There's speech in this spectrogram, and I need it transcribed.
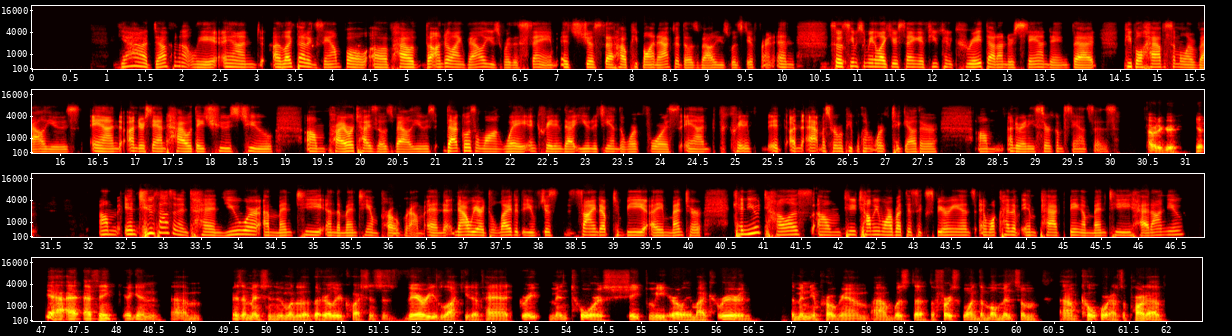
Yeah, definitely. And I like that example of how the underlying values were the same. It's just that how people enacted those values was different. And so it seems to me like you're saying if you can create that understanding that people have similar values and understand how they choose to um, prioritize those values, that goes a long way in creating that unity in the workforce and creating it, an atmosphere where people can work together um, under any circumstances. I would agree. Yep. Um, in 2010, you were a mentee in the Menttium program, and now we are delighted that you've just signed up to be a mentor. Can you tell us, um, can you tell me more about this experience and what kind of impact being a mentee had on you? Yeah, I, I think, again, um, as I mentioned in one of the, the, earlier questions, is very lucky to have had great mentors shape me early in my career. And the Menttium program um, was the, the first one, the momentum um, cohort I was a part of,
